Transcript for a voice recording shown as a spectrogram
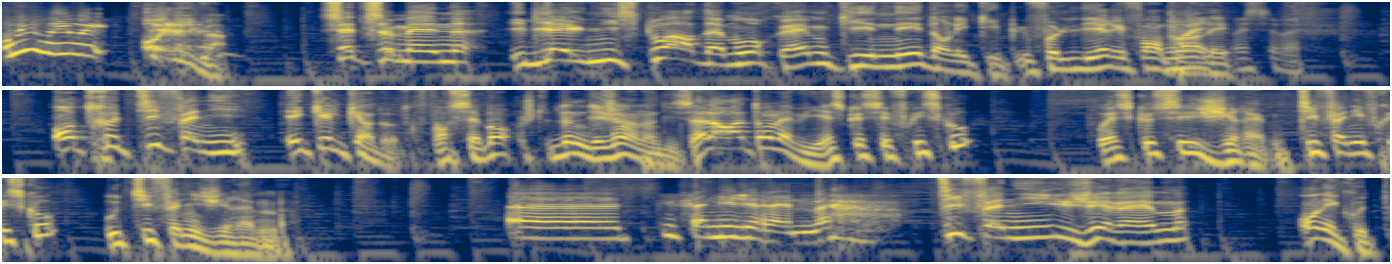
Oui, oui, oui. On y va. Cette semaine, il y a une histoire d'amour quand même qui est née dans l'équipe. Il faut le dire, il faut en parler. Ouais, ouais, c'est vrai. Entre Tiffany et quelqu'un d'autre. Forcément, je te donne déjà un indice. Alors, à ton avis, est-ce que c'est Frisco ou est-ce que c'est Jérém? Tiffany Frisco ou Tiffany Jérém? Euh, Tiffany Jérém. Tiffany Jérém, on écoute.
